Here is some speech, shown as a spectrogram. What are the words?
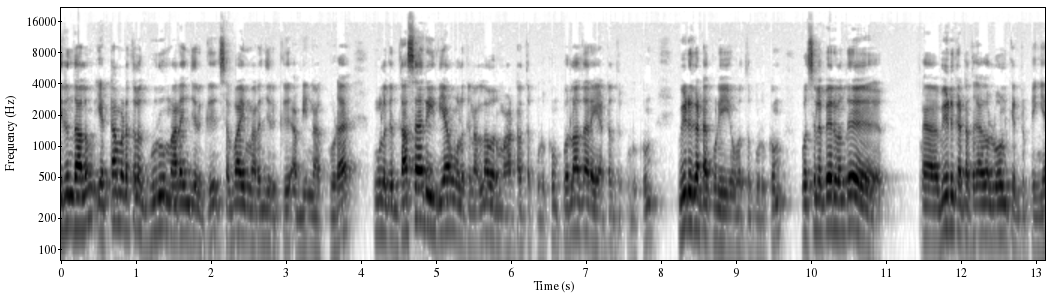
இருந்தாலும் எட்டாம் இடத்துல குரு மறைஞ்சிருக்கு செவ்வாய் மறைஞ்சிருக்கு அப்படின்னா கூட உங்களுக்கு தசை ரீதியாக உங்களுக்கு நல்ல ஒரு மாற்றத்தை கொடுக்கும் பொருளாதார ஏற்றத்தை கொடுக்கும் வீடு கட்டக்கூடிய யோகத்தை கொடுக்கும். ஒரு சில பேர் வந்து வீடு கட்டுறதுக்காக லோன் கேட்டிருப்பீங்க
